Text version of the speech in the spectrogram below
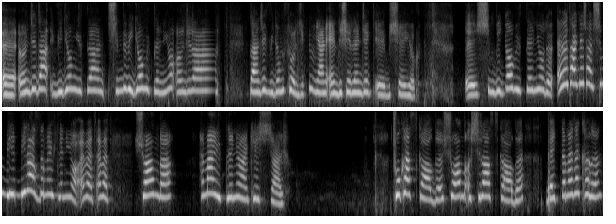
Ee, önceden videom yüklen şimdi videom yükleniyor. Önceden yüklenecek videomu söyleyecektim. Yani endişelenecek e, bir şey yok. Ee, şimdi videom yükleniyordu. Evet arkadaşlar şimdi bir, birazdan yükleniyor. Evet evet. Şu anda hemen yükleniyor arkadaşlar. Çok az kaldı. Şu anda aşırı az kaldı. Beklemede kalın.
